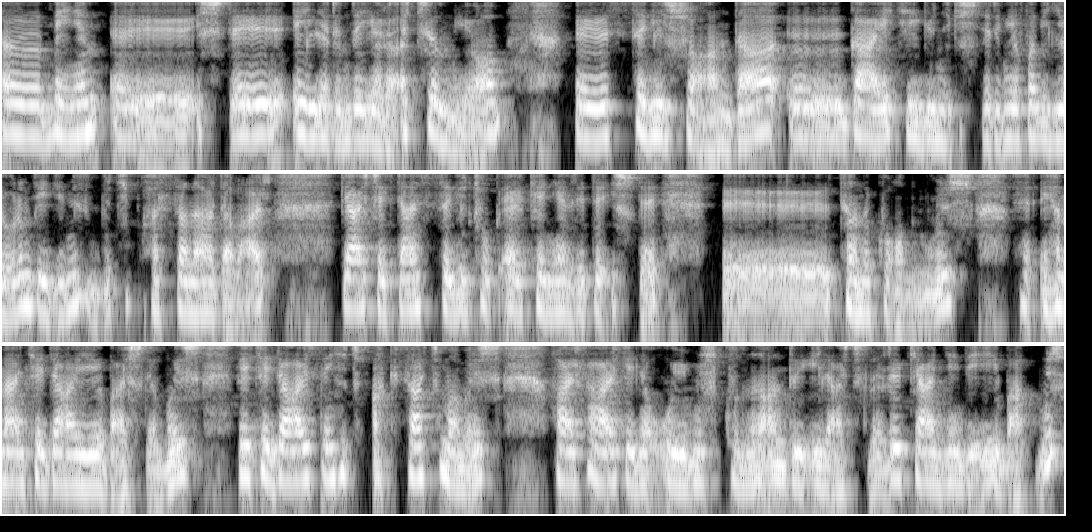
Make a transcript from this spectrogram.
e, benim e, işte ellerimde yara açılmıyor. E, stabil şu anda e, gayet iyi günlük işlerimi yapabiliyorum dediğimiz bu tip hastalar da var. Gerçekten stabil çok erken evrede işte e, tanık olmuş, hemen tedaviye başlamış ve tedavisini hiç aksatmamış, harf harfine uymuş, kullandığı ilaçları kendine iyi bakmış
